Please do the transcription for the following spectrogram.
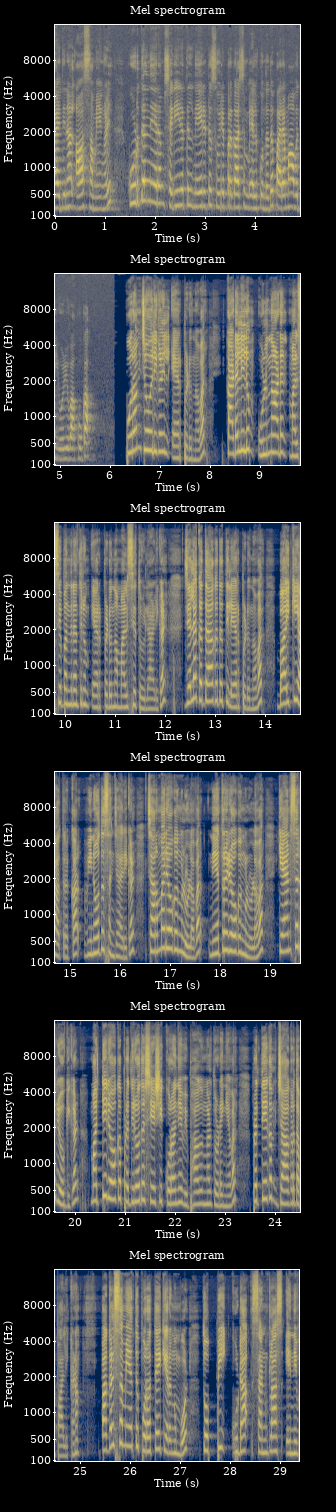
ആയതിനാൽ ആ സമയങ്ങളിൽ കൂടുതൽ നേരം ശരീരത്തിൽ നേരിട്ട് സൂര്യപ്രകാശം ഏൽക്കുന്നത് പരമാവധി ഒഴിവാക്കുക. പുറം ജോലികളിൽ ഏർപ്പെടുന്നവർ കടലിലും ഉൾനാടൻ മത്സ്യബന്ധനത്തിനും ഏർപ്പെടുന്ന മത്സ്യത്തൊഴിലാളികൾ ജലഗതാഗതത്തിൽ ഏർപ്പെടുന്നവർ ബൈക്ക് യാത്രക്കാർ വിനോദസഞ്ചാരികൾ ചർമ്മരോഗങ്ങളുള്ളവർ നേത്രരോഗങ്ങളുള്ളവർ ക്യാൻസർ രോഗികൾ മറ്റ് രോഗപ്രതിരോധ ശേഷി കുറഞ്ഞ വിഭാഗങ്ങൾ തുടങ്ങിയവർ പ്രത്യേകം ജാഗ്രത പാലിക്കണം. പകൽ സമയത്ത് പുറത്തേക്ക് ഇറങ്ങുമ്പോൾ തൊപ്പി കുട സൺഗ്ലാസ് എന്നിവ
